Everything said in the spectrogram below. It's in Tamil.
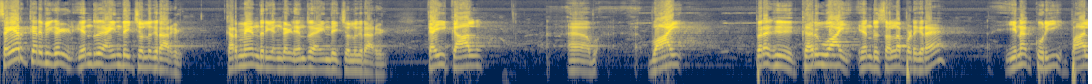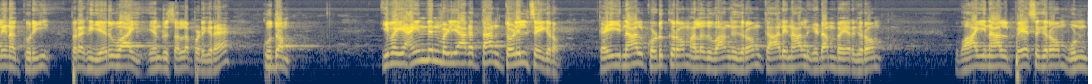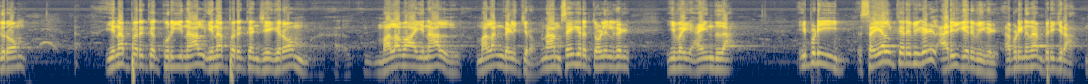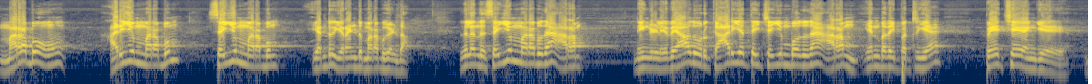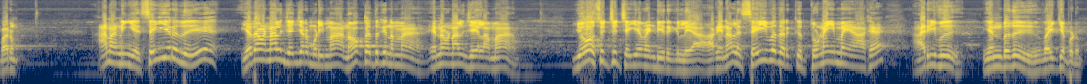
செயற்கருவிகள் என்று ஐந்தை சொல்லுகிறார்கள். கர்மேந்திரியங்கள் என்று ஐந்தை சொல்லுகிறார்கள். கை கால் வாய் பிறகு கருவாய் என்று சொல்லப்படுகிற இனக்குறி பாலினக்குறி பிறகு எருவாய் என்று சொல்லப்படுகிற குதம். இவை ஐந்தின் வழியாகத்தான் தொழில் செய்கிறோம். கையினால் கொடுக்கிறோம் அல்லது வாங்குகிறோம் காலினால் இடம்பெயர்கிறோம் வாயினால் பேசுகிறோம் உண்கிறோம் இனப்பெருக்க குறியினால் இனப்பெருக்கம் செய்கிறோம் மலவாயினால் மலங்கழிக்கிறோம். நாம் செய்கிற தொழில்கள் இவை ஐந்து தான். இப்படி செயல் கருவிகள் அறிகருவிகள் அப்படின்னு தான் பிரிக்கிறான். மரபும் அறியும் மரபும் செய்யும் மரபும் என்று இரண்டு மரபுகள் தான். இதில் இந்த செய்யும் மரபு தான் அறம். நீங்கள் எதையாவது ஒரு காரியத்தை செய்யும் போது தான் அறம் என்பதை பற்றிய பேச்சே அங்கே வரும். ஆனால் நீங்கள் செய்கிறது எதை வேணாலும் செஞ்சிட முடியுமா? நோக்கத்துக்கு நம்ம என்ன வேணாலும் செய்யலாமா? யோசித்து செய்ய வேண்டி இருக்கு இல்லையா? ஆகையினால் செய்வதற்கு துணைமையாக அறிவு என்பது வைக்கப்படும்.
